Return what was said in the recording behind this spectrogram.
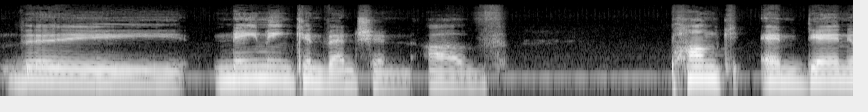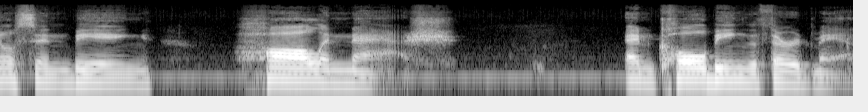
the naming convention of Punk and Danielson being Hall and Nash and Cole being the third man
